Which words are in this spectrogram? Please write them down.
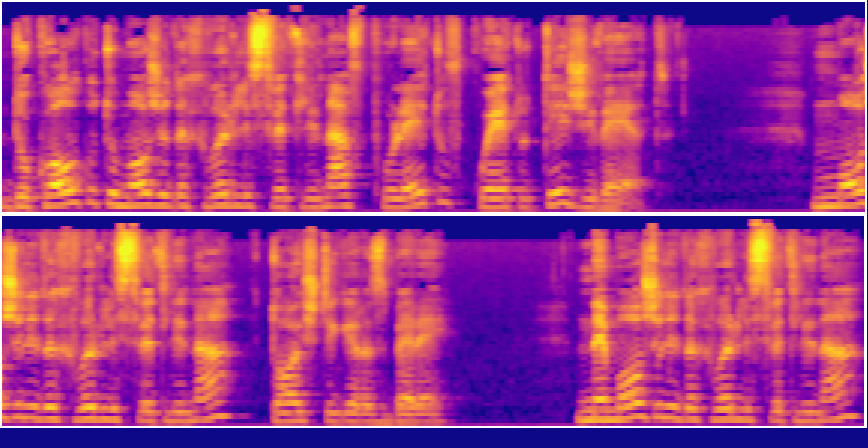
доколкото може да хвърли светлина в полето, в което те живеят. Може ли да хвърли светлина, той ще ги разбере не може ли да хвърли светлина,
